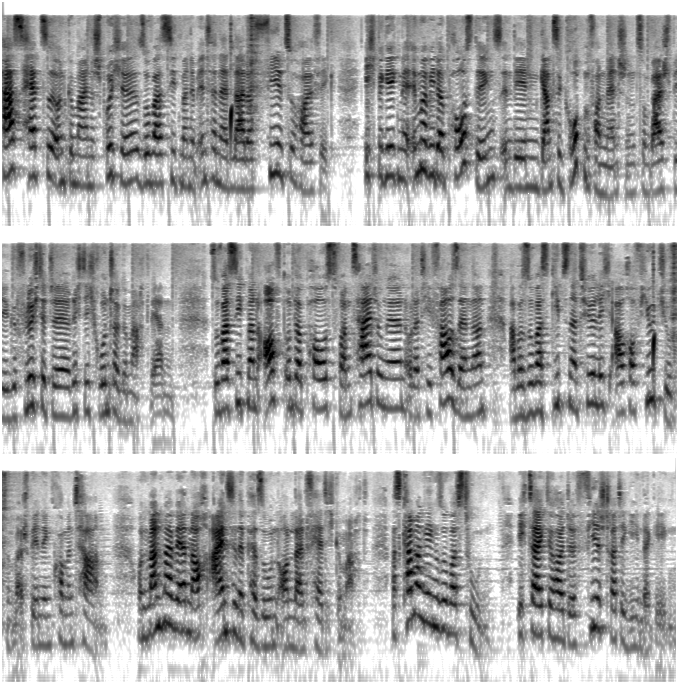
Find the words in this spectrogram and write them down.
Hass, Hetze und gemeine Sprüche, sowas sieht man im Internet leider viel zu häufig. Ich begegne immer wieder Postings, in denen ganze Gruppen von Menschen, zum Beispiel Geflüchtete, richtig runtergemacht werden. Sowas sieht man oft unter Posts von Zeitungen oder TV-Sendern, aber sowas gibt's natürlich auch auf YouTube, zum Beispiel in den Kommentaren. Und manchmal werden auch einzelne Personen online fertig gemacht. Was kann man gegen sowas tun? Ich zeige dir heute vier Strategien dagegen.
